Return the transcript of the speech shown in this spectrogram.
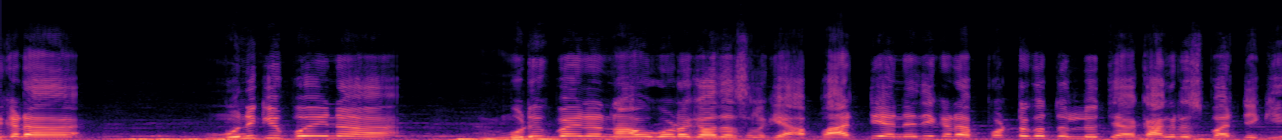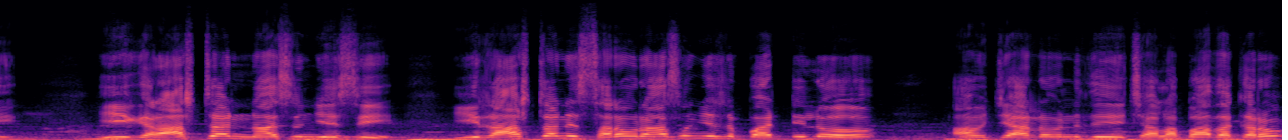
ఇక్కడ మునిగిపోయిన మునిగిపోయిన నావ కూడా కాదు అసలుకి. ఆ పార్టీ అనేది ఇక్కడ పొట్టగొత్తులు కాంగ్రెస్ పార్టీకి. ఈ రాష్ట్రాన్ని నాశనం చేసి ఈ రాష్ట్రాన్ని సర్వనాశనం చేసిన పార్టీలో ఆమె చేరడం అనేది చాలా బాధాకరం.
